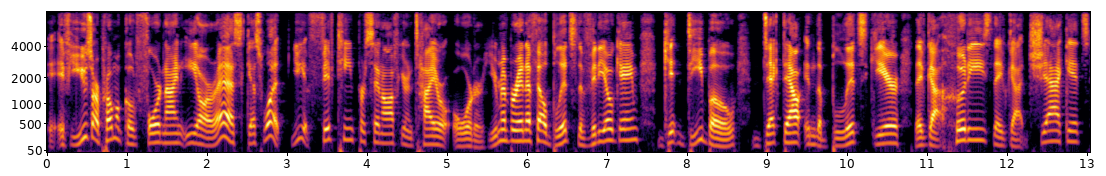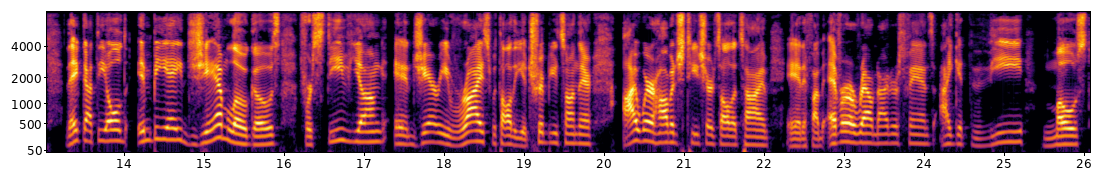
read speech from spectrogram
if you use our promo code 49ERS, guess what? You get 15% off your entire order. You remember NFL Blitz, the video game? Get Debo decked out in the Blitz gear. They've got hoodies, they've got jackets, they've got the old NBA Jam logos for Steve Young and Jerry Rice with all the attributes on there. I wear homage t shirts all the time, and if I'm ever around Niners fans, I get the most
